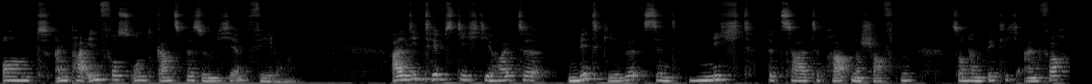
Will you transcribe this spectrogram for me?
und ein paar Infos und ganz persönliche Empfehlungen. All die Tipps, die ich dir heute mitgebe, sind nicht bezahlte Partnerschaften, sondern wirklich einfach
